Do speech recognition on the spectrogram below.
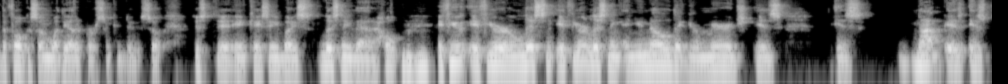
the focus on what the other person can do so just in case anybody's listening to that i hope Mhm. if you if you're listen if you're listening and you know that your marriage is is not is is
